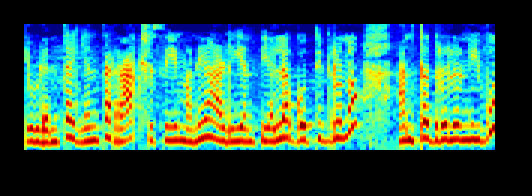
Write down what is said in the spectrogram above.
ಇವಳೆಂತ ಎಂತ ರಾಕ್ಷಸಿ ಮನೆ ಆಡಿ ಅಂತ ಎಲ್ಲ ಗೊತ್ತಿದ್ರು ಅಂಥದ್ರಲ್ಲೂ ನೀವು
